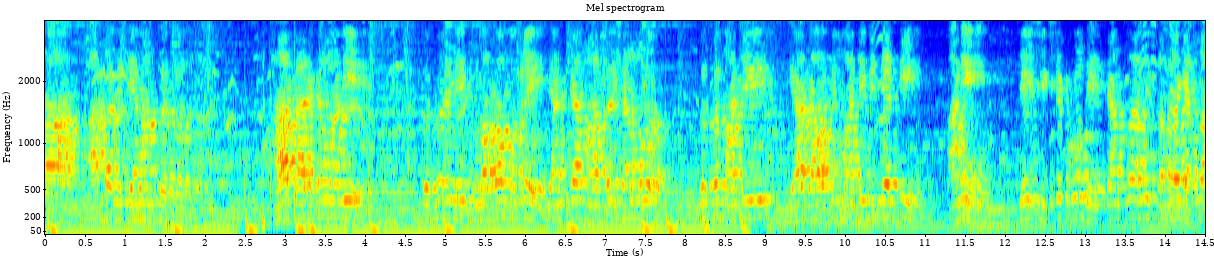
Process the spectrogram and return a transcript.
आता विद्यमान सरपंच. हा कार्यक्रम आम्ही जसं हे गुलाबराव मोगरे यांच्या मार्गदर्शनामुळं जसं माझी या गावातील माजी विद्यार्थी आणि जे शिक्षक होते त्यांचा आम्ही सल्ला घेतला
